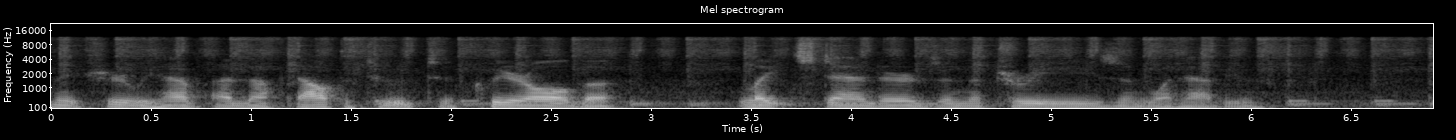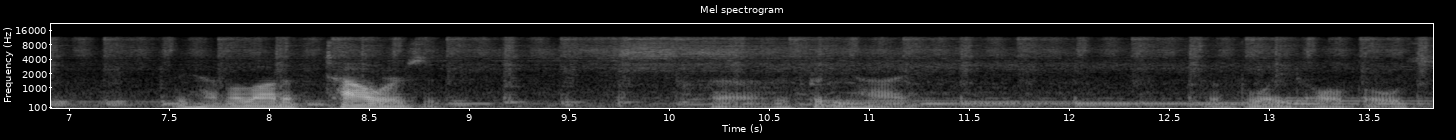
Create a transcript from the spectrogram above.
Make sure we have enough altitude to clear all the light standards and the trees and what have you. We have a lot of towers. That, uh, they're pretty high. Avoid all those.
